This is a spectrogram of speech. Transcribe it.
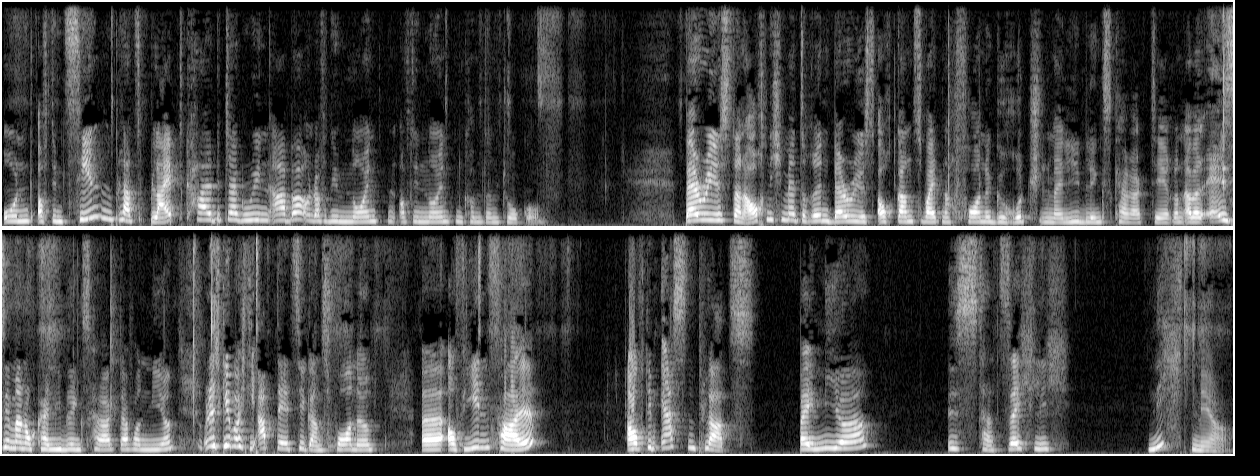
Und auf dem zehnten Platz bleibt Karl Bittergreen aber. Und auf dem neunten, auf den neunten kommt dann Toko. Barry ist dann auch nicht mehr drin. Barry ist auch ganz weit nach vorne gerutscht in meinen Lieblingscharakteren. Aber er ist immer noch kein Lieblingscharakter von mir. Und ich gebe euch die Updates hier ganz vorne. Äh, auf jeden Fall auf dem ersten Platz bei mir ist tatsächlich nicht mehr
